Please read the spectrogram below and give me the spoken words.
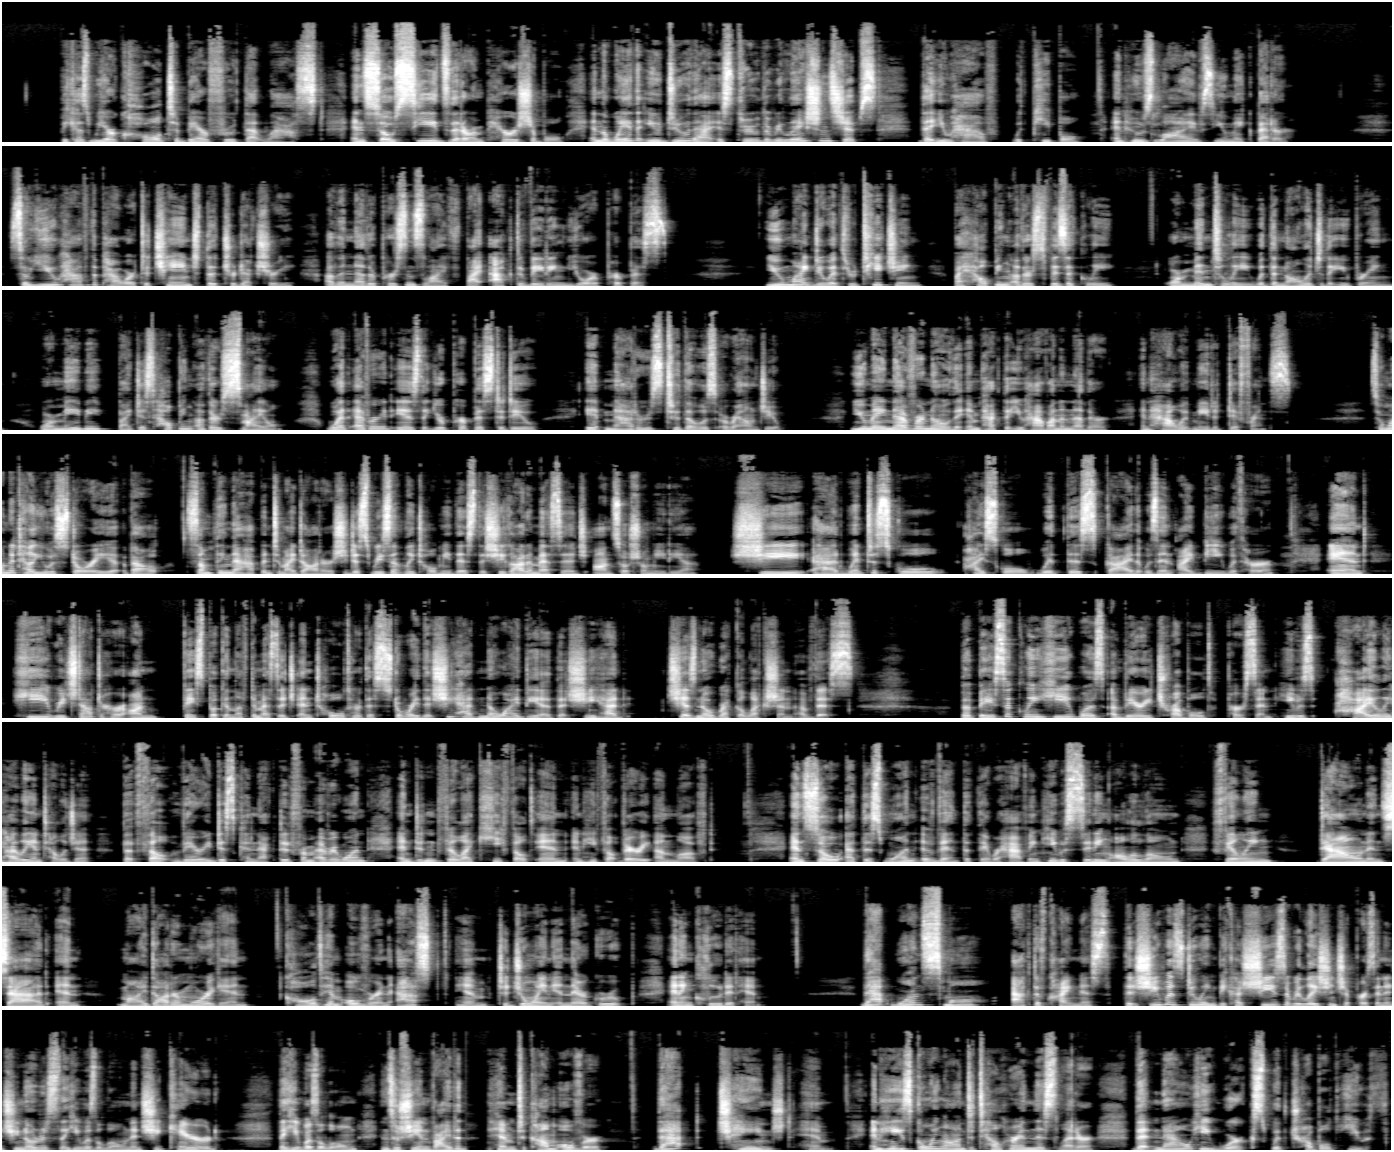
Because we are called to bear fruit that last and sow seeds that are imperishable. And the way that you do that is through the relationships that you have with people and whose lives you make better. So you have the power to change the trajectory of another person's life by activating your purpose. You might do it through teaching by helping others physically or mentally with the knowledge that you bring, or maybe by just helping others smile. Whatever it is that your purpose to do, it matters to those around you. You may never know the impact that you have on another and how it made a difference. So I want to tell you a story about something that happened to my daughter. She just recently told me this that she got a message on social media. She had went to school, high school with this guy that was in IB with her, and he reached out to her on Facebook and left a message and told her this story that she had no idea that she had she has no recollection of this. But basically, he was a very troubled person. He was highly, highly intelligent, but felt very disconnected from everyone and didn't feel like he felt in and he felt very unloved. And so at this one event that they were having, he was sitting all alone, feeling down and sad. And my daughter Morgan called him over and asked him to join in their group and included him. That one small act of kindness that she was doing because she's a relationship person and she noticed that he was alone and she cared that he was alone. And so she invited him to come over. That changed him. And he's going on to tell her in this letter that now he works with troubled youth.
